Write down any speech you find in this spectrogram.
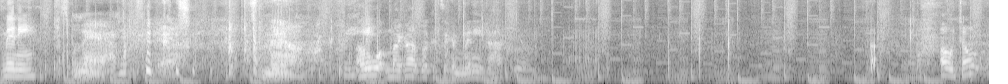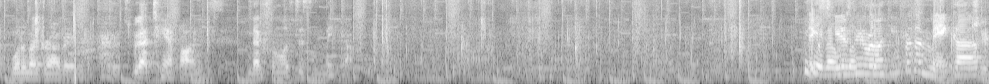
Minnie. Man, man. Oh my god, look, it's like a mini vacuum. Oh, don't. What am I grabbing? So we got tampons. Next on the list is makeup. He gave Excuse look. me, we're looking for the makeup. Jake.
